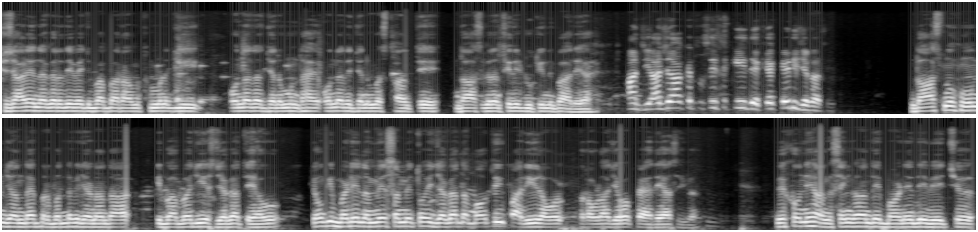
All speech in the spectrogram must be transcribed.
ਖਿਜਾਲੇ ਨਗਰ ਦੇ ਵਿੱਚ ਬਾਬਾ ਰਾਮ ਥੁਮਣ ਜੀ ਉਹਨਾਂ ਦਾ ਜਨਮ ਹੁੰਦਾ ਹੈ ਉਹਨਾਂ ਦੇ ਜਨਮ ਸਥਾਨ ਤੇ ਦਾਸ ਗ੍ਰੰਥੀ ਦੀ ਡਿਊਟੀ ਨਿਭਾ ਰਿਹਾ ਹੈ। ਹਾਂਜੀ ਅੱਜ ਆ ਕੇ ਤੁਸੀਂ ਇੱਥੇ ਕੀ ਦੇਖਿਆ? ਕਿਹੜੀ ਜਗ੍ਹਾ ਸੀ? ਦਾਸ ਨੂੰ ਫੋਨ ਜਾਂਦਾ ਹੈ ਪ੍ਰਬੰਧਕ ਜਣਾ ਦਾ ਕਿ ਬਾਬਾ ਜੀ ਇਸ ਜਗ੍ਹਾ ਤੇ ਆਓ ਕਿਉਂਕਿ ਬੜੇ ਲੰਮੇ ਸਮੇਂ ਤੋਂ ਇਹ ਜਗ੍ਹਾ ਦਾ ਬਹੁਤ ਹੀ ਭਾਰੀ ਰੌਲਾ ਜਿਹਾ ਪੈ ਰਿਹਾ ਸੀਗਾ। ਵੇਖੋ ਨਿਹੰਗ ਸਿੰਘਾਂ ਦੇ ਬਾਣੇ ਦੇ ਵਿੱਚ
